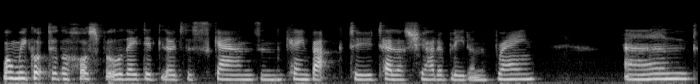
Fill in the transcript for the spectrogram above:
when we got to the hospital, they did loads of scans and came back to tell us she had a bleed on the brain. And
